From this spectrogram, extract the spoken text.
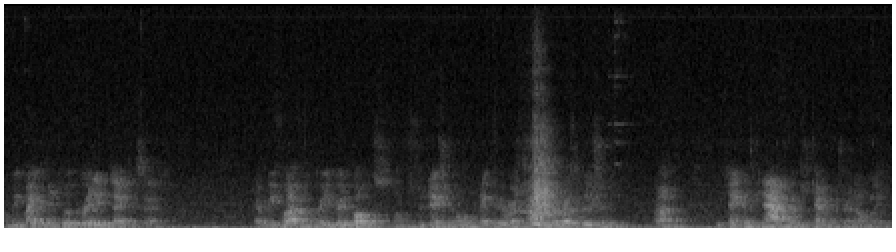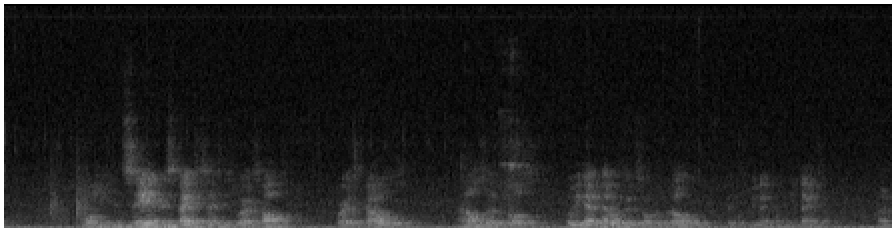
and we've made them into a gridded data set. Every five degree grid box on traditional equirectangular resolution, right, we've taken the average temperature anomaly. What you can see in this data set is where it's hot, where it's cold, and also, of course, where we don't know whether it's hot or cold because we don't have any data. Right?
